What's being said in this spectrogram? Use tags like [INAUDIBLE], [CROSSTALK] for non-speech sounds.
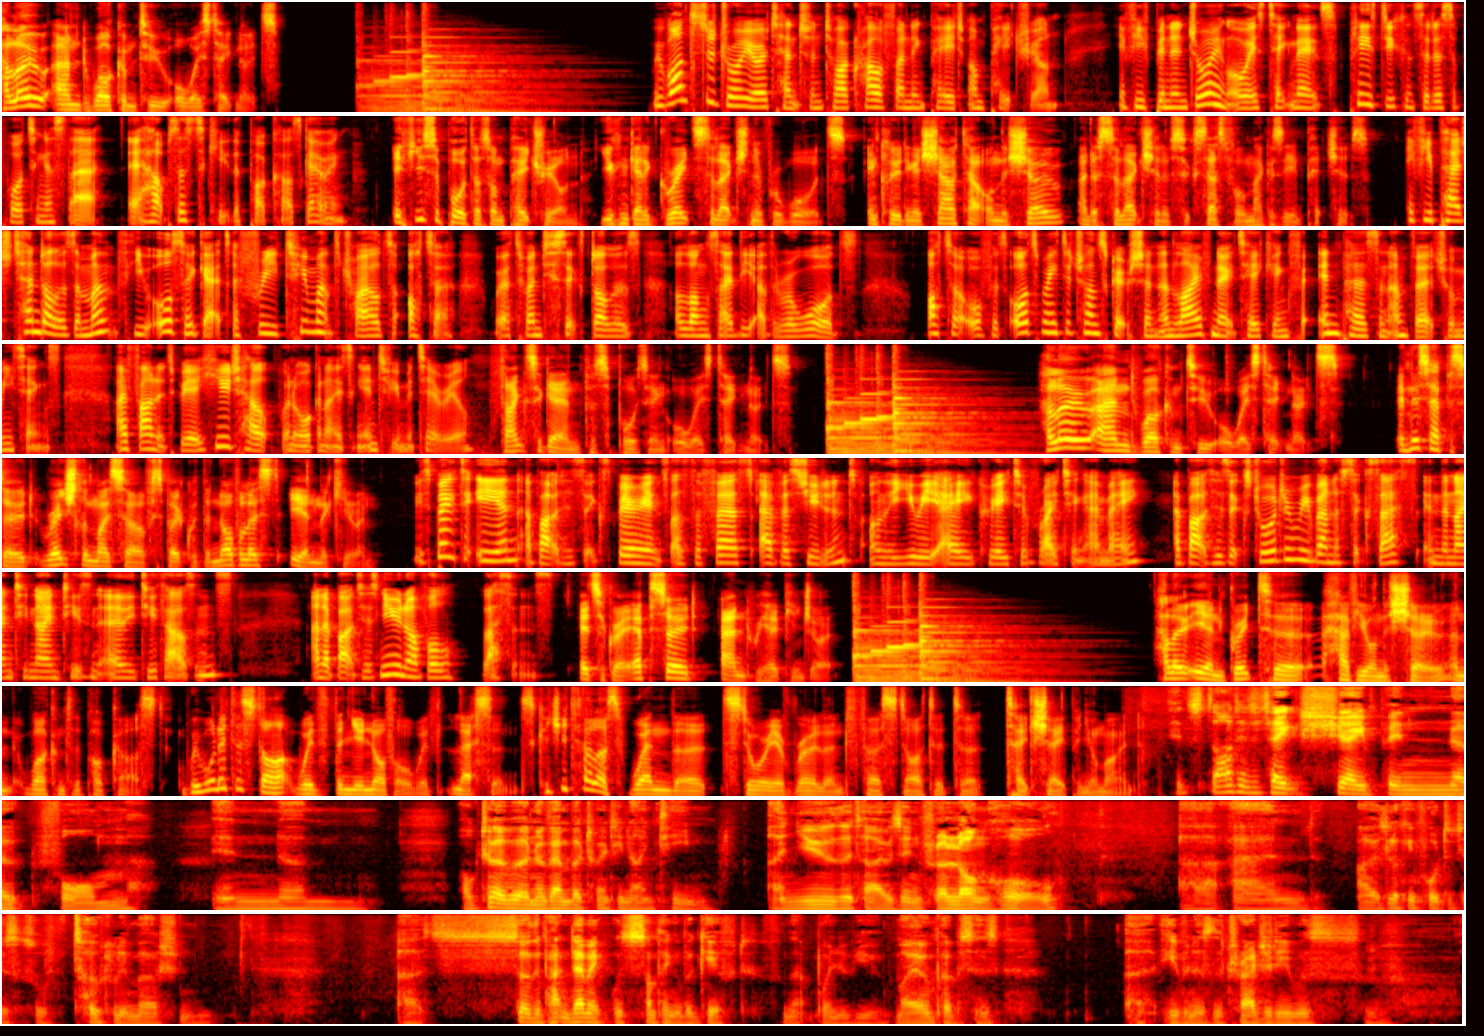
Hello, and welcome to Always Take Notes. We wanted to draw your attention to our crowdfunding page on Patreon. If you've been enjoying Always Take Notes, please do consider supporting us there. It helps us to keep the podcast going. If you support us on Patreon, you can get a great selection of rewards, including a shout out on the show and a selection of successful magazine pictures. If you pledge $10 a month, you also get a free two month trial to Otter, worth $26, alongside the other rewards. Otter offers automated transcription and live note taking for in person and virtual meetings. I found it to be a huge help when organising interview material. Thanks again for supporting Always Take Notes. Hello, and welcome to Always Take Notes. In this episode, Rachel and myself spoke with the novelist Ian McEwan. We spoke to Ian about his experience as the first ever student on the UEA Creative Writing MA, about his extraordinary run of success in the 1990s and early 2000s, and about his new novel, Lessons. It's a great episode, and we hope you enjoy it. Hello, Ian. Great to have you on the show and welcome to the podcast. We wanted to start with the new novel, with Lessons. Could you tell us when the story of Roland first started to take shape in your mind? It started to take shape in note form in um, October, November 2019. I knew that I was in for a long haul uh, and I was looking forward to just a sort of total immersion. Uh, so the pandemic was something of a gift from that point of view, my own purposes, uh, even as the tragedy was sort of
